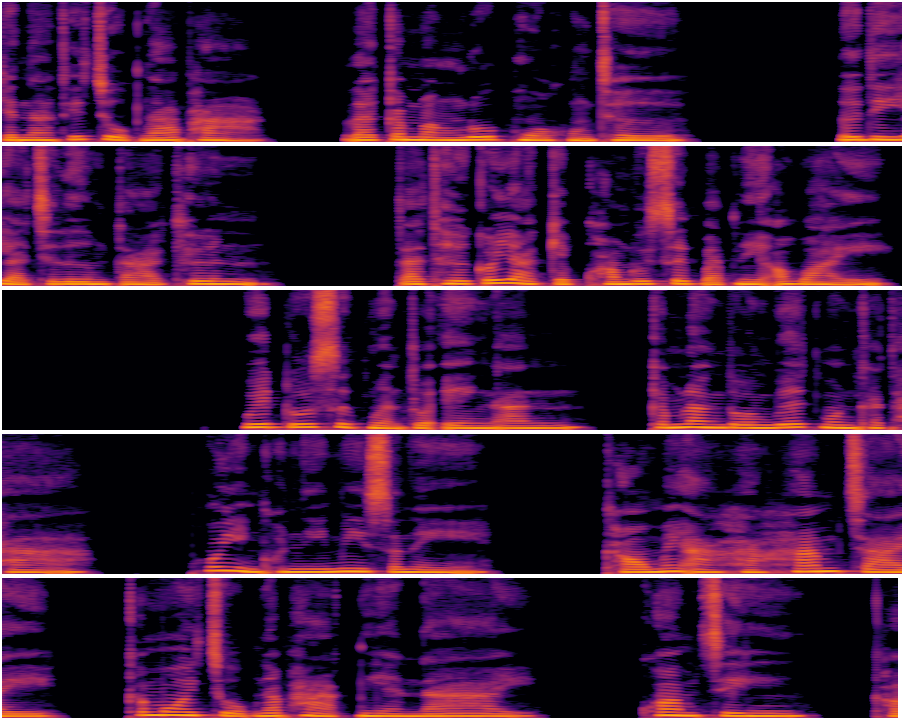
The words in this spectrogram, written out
กันนะที่จูบหน้าผาก และกำลังรูปหัวของเธอฤดีอยากจะลืมตาขึ้น แต่เธอก็อยากเก็บความรู้สึกแบบนี้เอาไว้ วิทย์รู้สึกเหมือนตัวเองนั้นกำลังโดนเวทมนต์คาถา ผู้หญิงคนนี้มีเสน่ห์ เขาไม่อาจหักห้ามใจ ขโมยจูบหน้าผากเนียนได้ ความจริง เขา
